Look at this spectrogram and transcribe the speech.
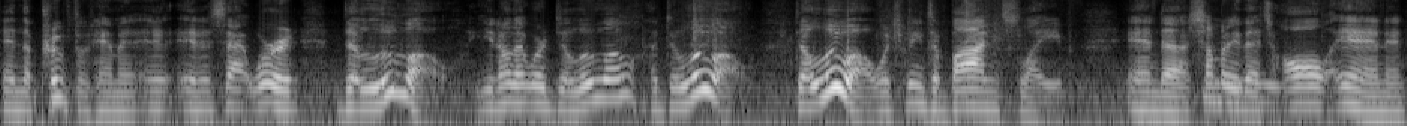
and the proof of him, and, and it's that word delulo. You know that word delulo, a deluo, deluo, which means a bond slave and uh, somebody that's mm-hmm. all in. And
